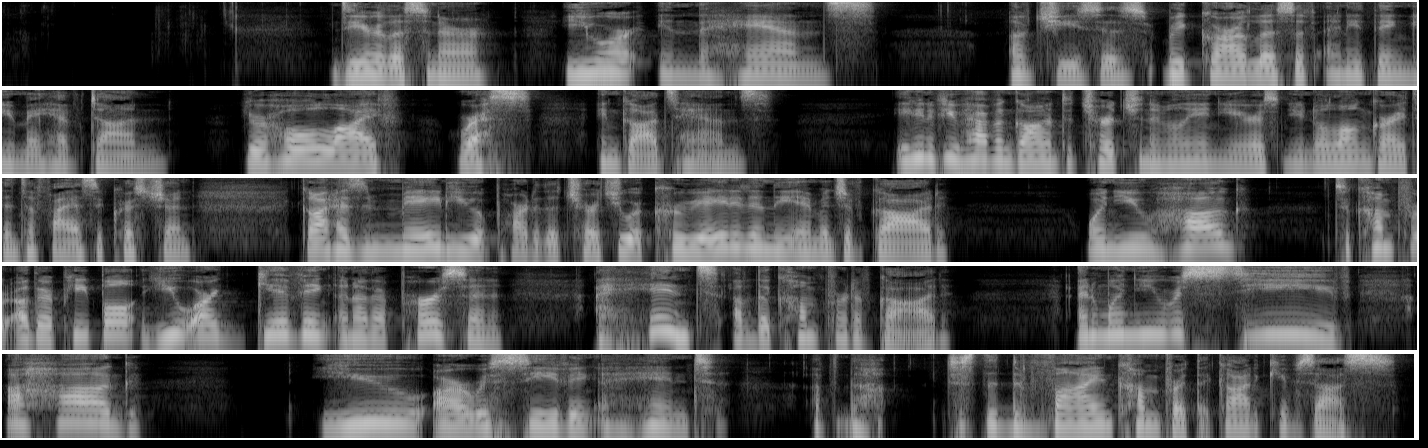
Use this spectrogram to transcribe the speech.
Dear listener, you are in the hands of Jesus, regardless of anything you may have done. Your whole life rests in God's hands. Even if you haven't gone to church in a million years and you no longer identify as a Christian, God has made you a part of the church. You are created in the image of God. When you hug to comfort other people, you are giving another person a hint of the comfort of God. And when you receive a hug, you are receiving a hint of the, just the divine comfort that God gives us.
